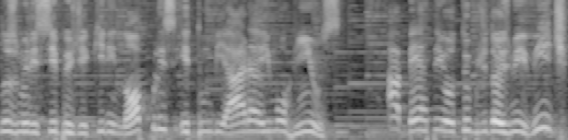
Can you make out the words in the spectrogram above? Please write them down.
nos municípios de Quirinópolis, Itumbiara e Morrinhos. Aberta em outubro de 2020,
